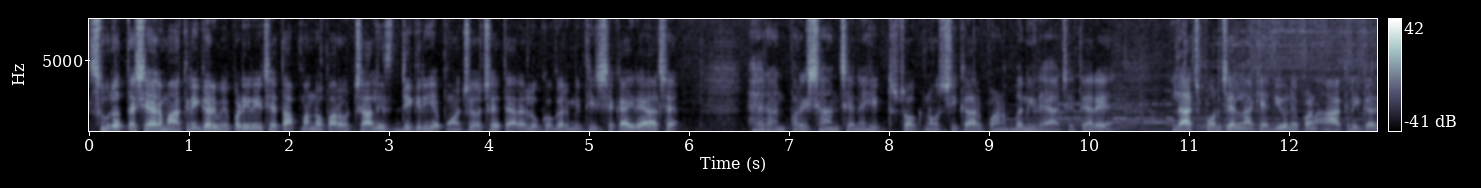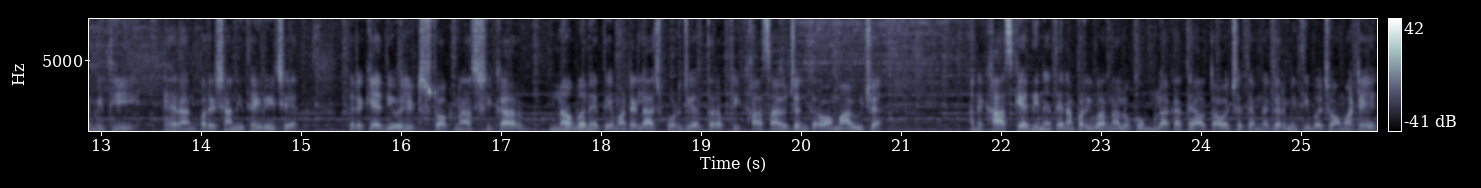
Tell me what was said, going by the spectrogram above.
સુરત શહેરમાં આકરી ગરમી પડી રહી છે. તાપમાનનો પારો ચાલીસ ડિગ્રીએ પહોંચ્યો છે ત્યારે લોકો ગરમીથી શેકાઈ રહ્યા છે. હેરાન, પરેશાન છે અને સ્ટ્રોકનો શિકાર પણ બની રહ્યા છે. ત્યારે લાજપોર જેલના કેદીઓને પણ આ આકરી ગરમીથી હેરાન, પરેશાની થઈ રહી છે. ત્યારે કેદીઓ સ્ટ્રોકના શિકાર ન બને તે માટે લાજપોર જેલ તરફથી ખાસ આયોજન કરવામાં આવ્યું છે. અને ખાસ કેદીને તેના પરિવારના લોકો મુલાકાતે આવતા હોય છે. તેમને ગરમીથી બચવા માટે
